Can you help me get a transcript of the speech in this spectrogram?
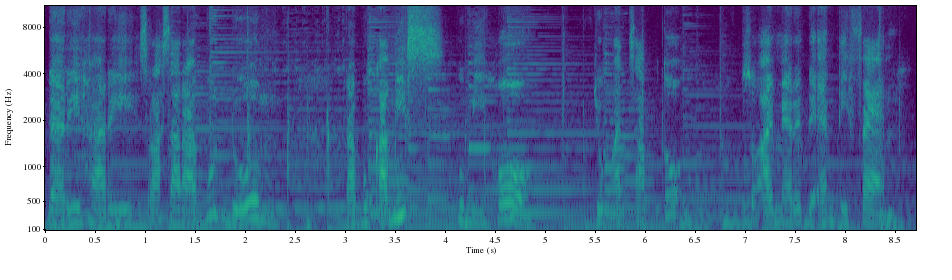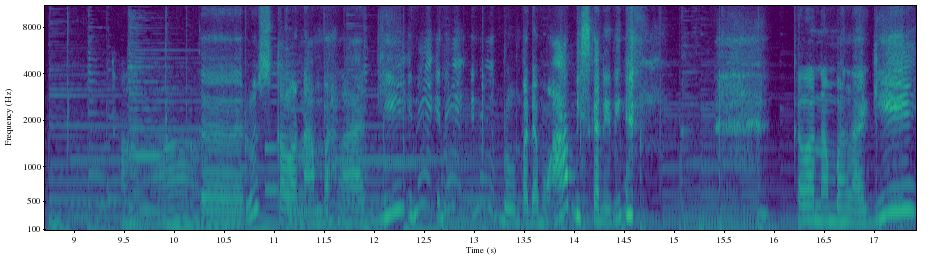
dari hari Selasa Rabu Doom Rabu Kamis Kumiho Jumat Sabtu So I Married the Anti Fan Ah. Terus kalau nambah lagi, ini ini ini belum pada mau habis kan ini. kalau nambah lagi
